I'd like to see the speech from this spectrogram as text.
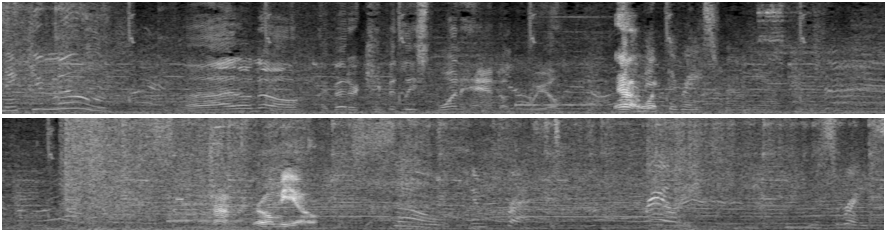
Make your move. Uh, I don't know. I better keep at least one hand on the wheel. Yeah, Win what? the race, Romeo. Not Romeo. So impressed. Really? This race.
